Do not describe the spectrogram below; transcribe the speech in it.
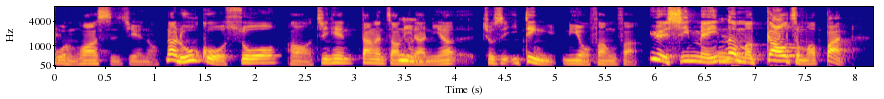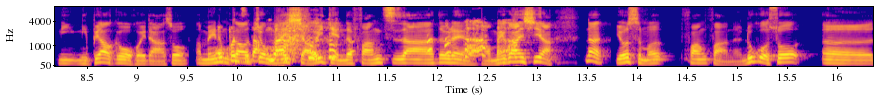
夫、很花时间哦。那如果说，哦，今天当然找你来，你要就是一定你有方法，月薪没那么高怎么办？你你不要给我回答说啊，没那么高就买小一点的房子啊，对不对？哦，没关系啊。那有什么方法呢？如果说。呃，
